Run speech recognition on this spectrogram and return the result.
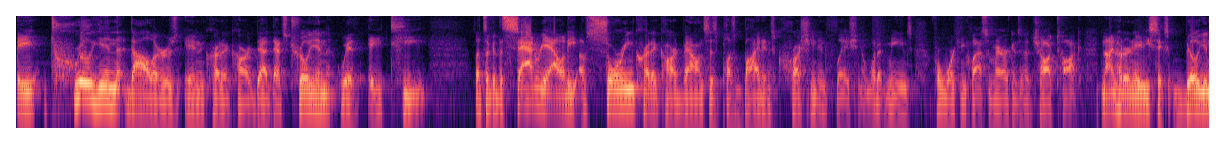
A trillion dollars in credit card debt. That's trillion with a T. Let's look at the sad reality of soaring credit card balances plus Biden's crushing inflation and what it means for working class Americans in a chalk talk. $986 billion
